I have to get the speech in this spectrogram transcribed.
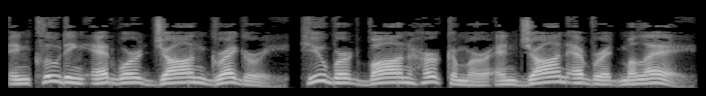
including Edward John Gregory, Hubert von Herkomer and John Everett Millais.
